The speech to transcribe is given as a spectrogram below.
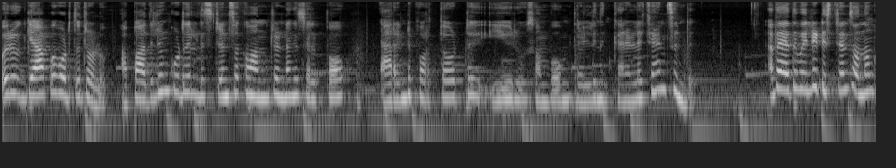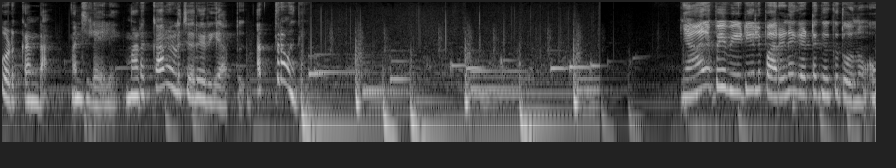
ഒരു ഗ്യാപ്പ് കൊടുത്തിട്ടുള്ളൂ. അപ്പോൾ അതിലും കൂടുതൽ ഡിസ്റ്റൻസ് ഒക്കെ വന്നിട്ടുണ്ടെങ്കിൽ ചിലപ്പോൾ അരന്റെ പുറത്തോട്ട് ഈ ഒരു സംഭവം തള്ളി നിൽക്കാനുള്ള ചാൻസ് ഉണ്ട്. അതായത് വലിയ ഡിസ്റ്റൻസ് ഒന്നും കൊടുക്കണ്ട. മനസ്സിലായില്ലേ? മടക്കാനുള്ള ചെറിയൊരു ഗ്യാപ്പ്. അത്ര മതി. ഞാനിപ്പോൾ ഈ വീഡിയോയിൽ പറയണ കേട്ട നിങ്ങൾക്ക് തോന്നും ഓ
